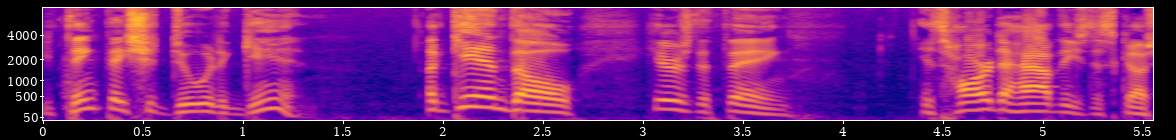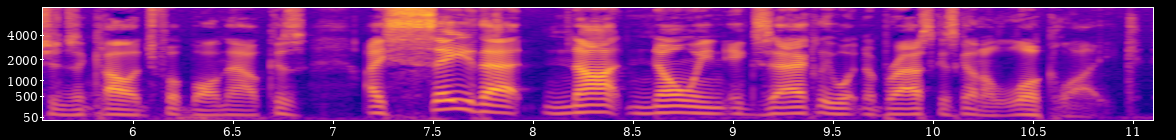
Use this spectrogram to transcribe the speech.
you'd think they should do it again. Again, though, here's the thing. It's hard to have these discussions in college football now because I say that not knowing exactly what Nebraska is going to look like.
